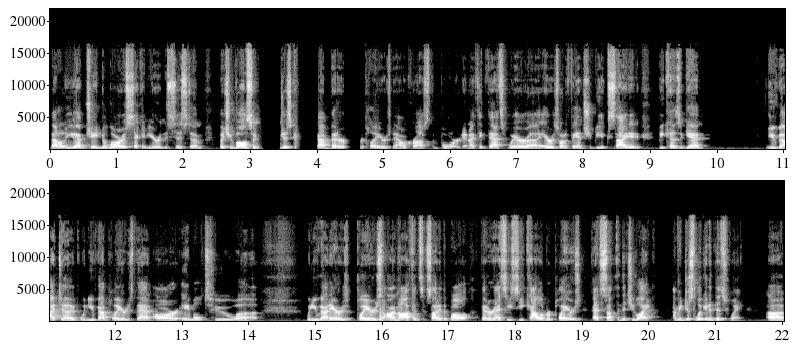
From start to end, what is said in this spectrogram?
not only you have Jane Laura, second year in the system, but you've also just got better players now across the board. And I think that's where uh, Arizona fans should be excited because, again, you've got uh, when you've got players that are able to. Uh, when you've got players on the offensive side of the ball that are SEC caliber players, that's something that you like. I mean, just look at it this way. Uh,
